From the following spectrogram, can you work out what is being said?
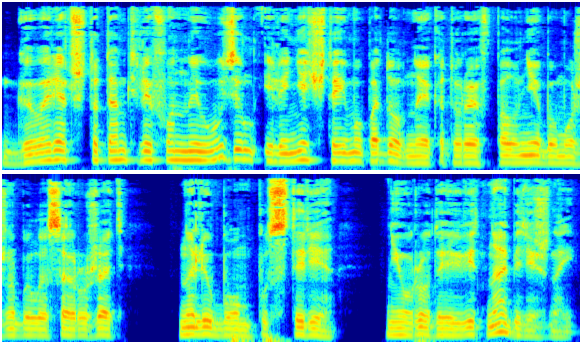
Говорят, что там телефонный узел или нечто ему подобное, которое вполне бы можно было сооружать на любом пустыре, не уродая вид набережной.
